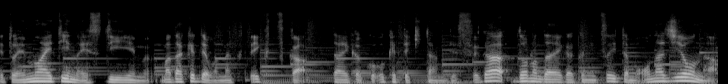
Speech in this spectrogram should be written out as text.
えっと、MIT の SDM、ま、だけではなくていくつか大学を受けてきたんですが、どの大学についても同じような、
